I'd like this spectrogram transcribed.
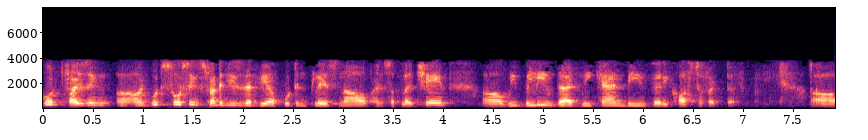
good pricing, uh, good sourcing strategies that we have put in place now and supply chain, uh, we believe that we can be very cost effective. Uh,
